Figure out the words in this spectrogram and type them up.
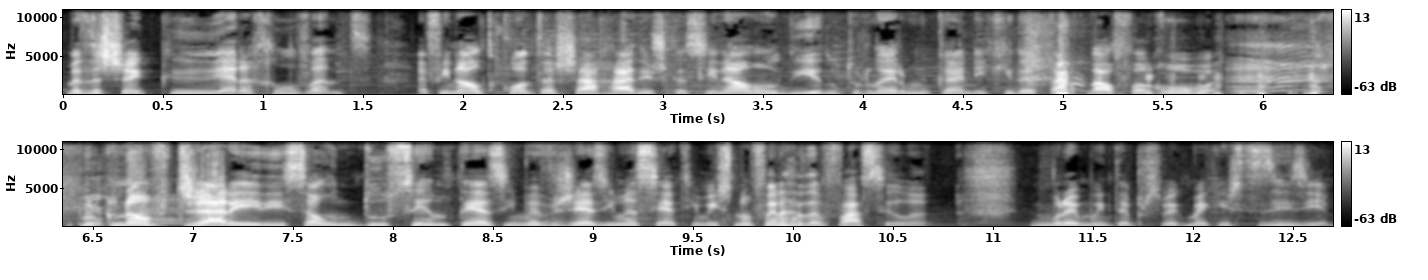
mas achei que era relevante. Afinal de contas, se há rádios que assinalam o dia do torneiro mecânico e da tarde da alfarroba, por que não festejar a edição do centésima vigésima sétima? Isto não foi nada fácil. hein? Demorei muito a perceber como é que isto se dizia.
